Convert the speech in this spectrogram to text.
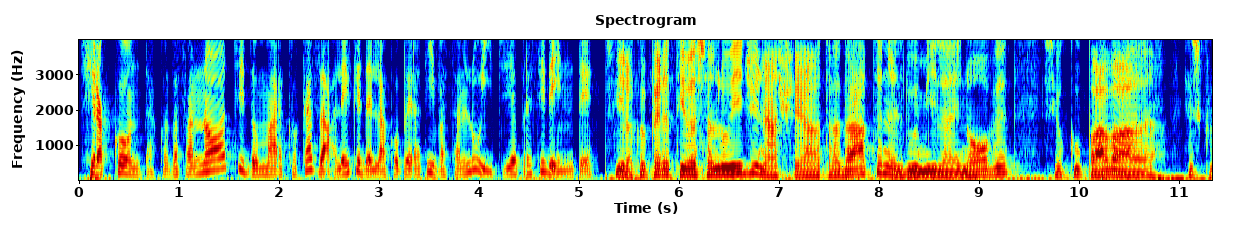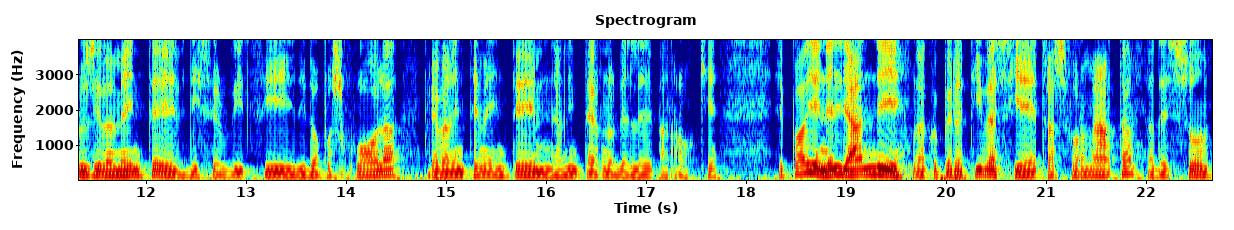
Ci racconta cosa fanno oggi Don Marco Casale che della cooperativa San Luigi è presidente. Sì, la cooperativa San Luigi nasce a Tradate nel 2009, si occupava esclusivamente di servizi di dopo scuola, prevalentemente all'interno delle parrocchie. E poi negli anni la cooperativa si è trasformata, adesso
